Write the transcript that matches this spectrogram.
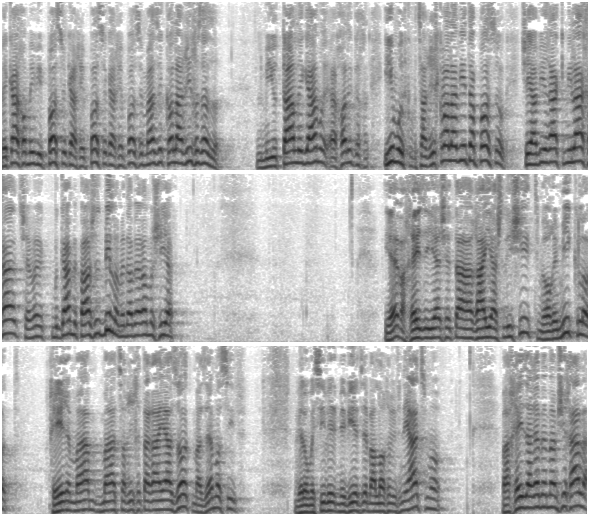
וכך הוא מביא פוסק אחרי פוסק אחרי פוסק, מה זה כל האריכוס הזאת? מיותר לגמרי, יכול להיות, אם הוא צריך כבר להביא את הפוסוק, שיביא רק מילה אחת, שגם בפרשת בילו מדבר על משיח. Yeah, ואחרי זה יש את הראיה השלישית, מאורי מיקלוט. אחרי מה, מה צריך את הראיה הזאת? מה זה מוסיף? ולא מוסיף, מביא את זה בהלוכה בפני עצמו. ואחרי זה הרב ממשיך הלאה.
